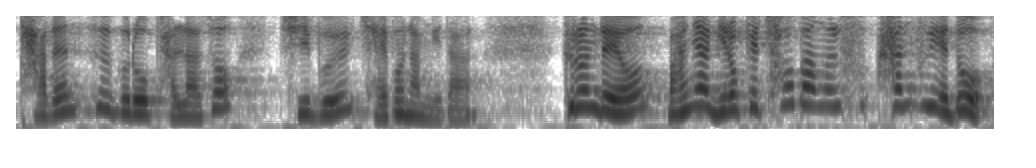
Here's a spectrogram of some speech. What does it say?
다른 흙으로 발라서 집을 재건합니다. 그런데요, 만약 이렇게 처방을 한 후에도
